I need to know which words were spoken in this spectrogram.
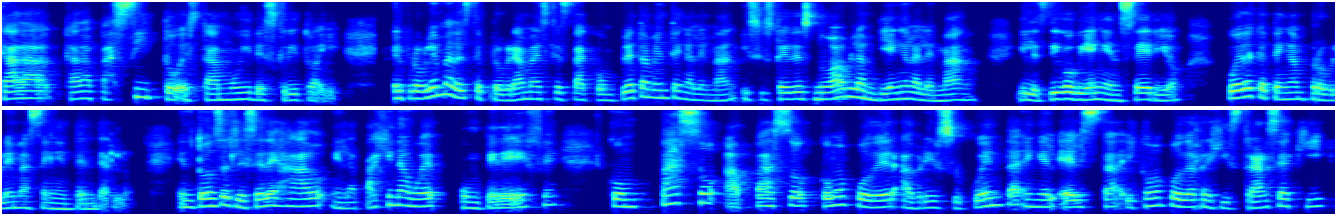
cada, cada pasito está muy descrito ahí. El problema de este programa es que está completamente en alemán y si ustedes no hablan bien el alemán, y les digo bien en serio, puede que tengan problemas en entenderlo. Entonces les he dejado en la página web un PDF con paso a paso cómo poder abrir su cuenta en el ELSTA y cómo poder registrarse aquí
